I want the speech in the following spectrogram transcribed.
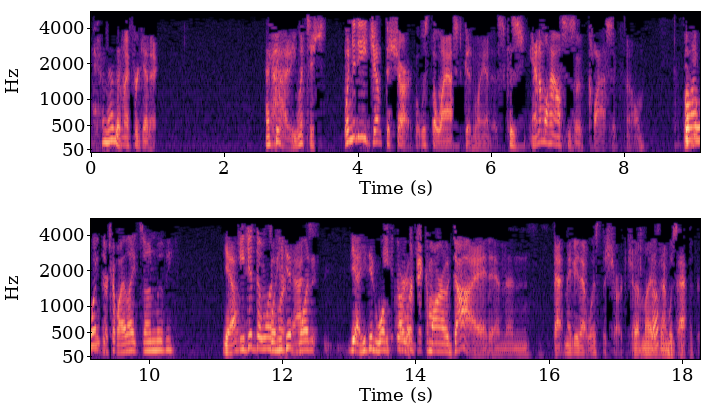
I don't know What that. am I forgetting? I think God, he went to. sh- When did he jump the shark? What was the last good Landis? Because Animal House is a classic film. Well, Did I he do wonder- the Twilight Zone movie? yeah. He did the one. well, he did that's- one. Yeah, he did one He did the part where of. Vic Morrow died, and then that maybe that was the shark jump. That might have that been was the- after.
